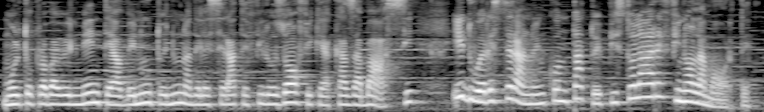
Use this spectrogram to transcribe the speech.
molto probabilmente avvenuto in una delle serate filosofiche a casa Bassi, i due resteranno in contatto epistolare fino alla morte.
